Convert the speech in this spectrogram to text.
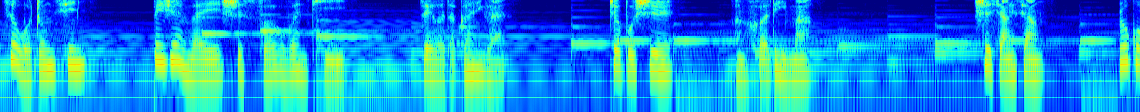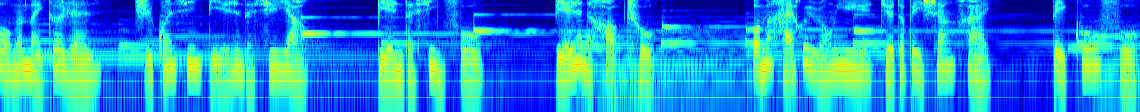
自我中心被认为是所有问题、罪恶的根源，这不是很合理吗？试想想，如果我们每个人只关心别人的需要、别人的幸福、别人的好处，我们还会容易觉得被伤害、被辜负，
